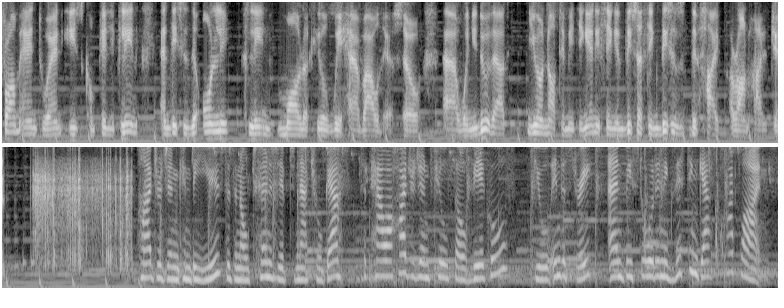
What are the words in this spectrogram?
from end to end is completely clean, and this is the only clean molecule we have out there. So uh, when you do that, you are not emitting anything, and this I think this is the hype around hydrogen. Hydrogen can be used as an alternative to natural gas to power hydrogen fuel cell vehicles, fuel industry, and be stored in existing gas pipelines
